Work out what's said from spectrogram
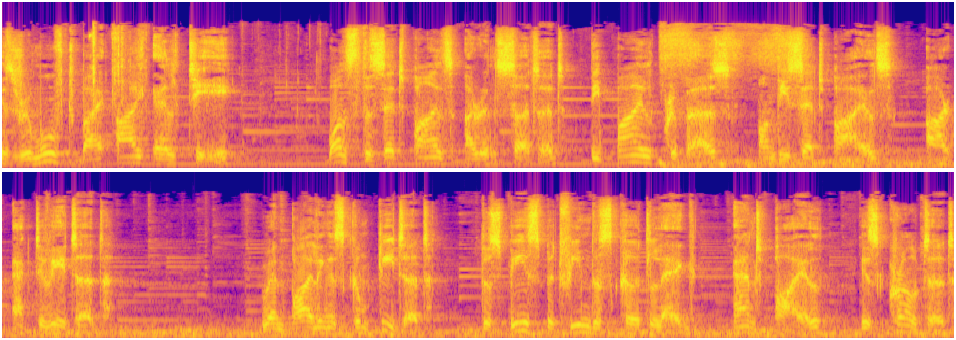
is removed by ILT once the Z piles are inserted, the pile grippers on the Z piles are activated. When piling is completed, the space between the skirt leg and pile is grouted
